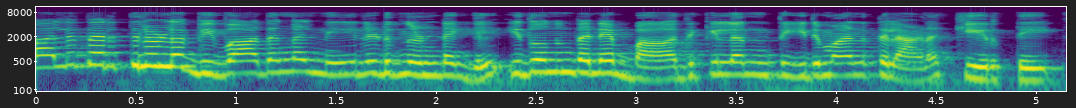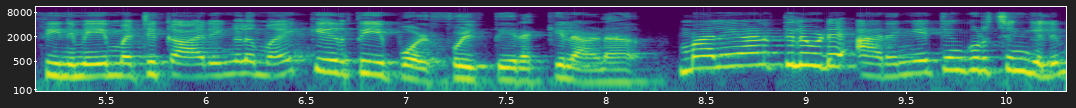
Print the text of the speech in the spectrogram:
പലതരത്തിലുള്ള വിവാദങ്ങൾ നേരിടുന്നുണ്ടെങ്കിൽ ഇതൊന്നും തന്നെ ബാധിക്കില്ലെന്ന തീരുമാനത്തിലാണ് കീർത്തി. സിനിമയും മറ്റു കാര്യങ്ങളുമായി കീർത്തി ഇപ്പോൾ ഫുൾ തിരക്കിലാണ്. മലയാളത്തിലൂടെ അരങ്ങേറ്റം കുറിച്ചെങ്കിലും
